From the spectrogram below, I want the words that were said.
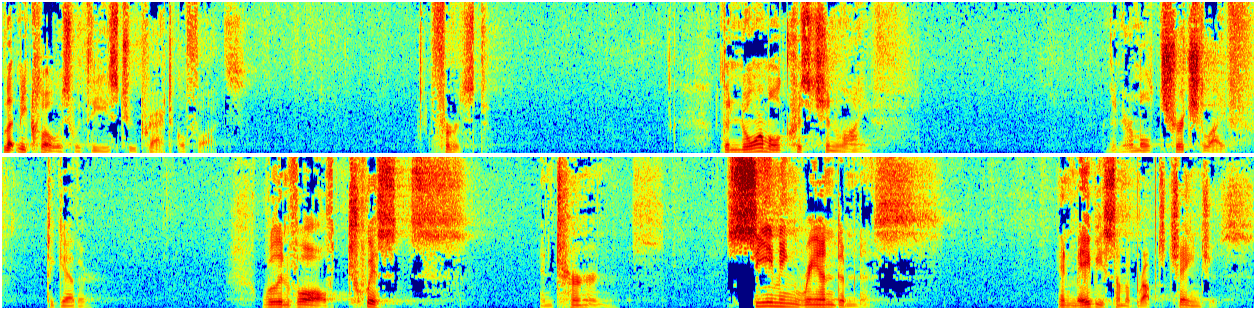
Let me close with these two practical thoughts. First, the normal Christian life, the normal church life together, will involve twists and turns, seeming randomness, and maybe some abrupt changes.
